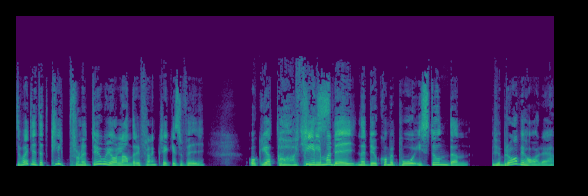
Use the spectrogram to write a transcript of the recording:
det var ett litet klipp från när du och jag landade i Frankrike, Sofie. Och jag just filmar dig när du kommer på i stunden hur bra vi har det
